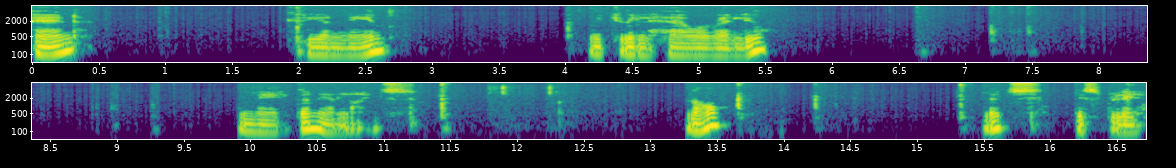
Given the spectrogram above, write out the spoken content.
and carrier name which will have a value American Airlines. Now let's display.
